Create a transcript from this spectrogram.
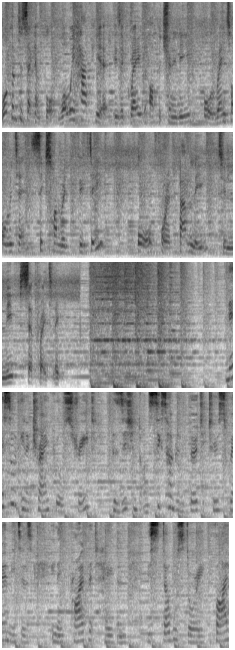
Welcome to second floor. What we have here is a great opportunity for rental return 650 or for a family to live separately. Nestled in a tranquil street, positioned on 632 square metres in a private haven, this double story, five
